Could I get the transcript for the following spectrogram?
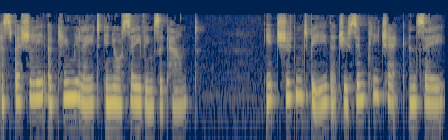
especially accumulate in your savings account. It shouldn't be that you simply check and say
